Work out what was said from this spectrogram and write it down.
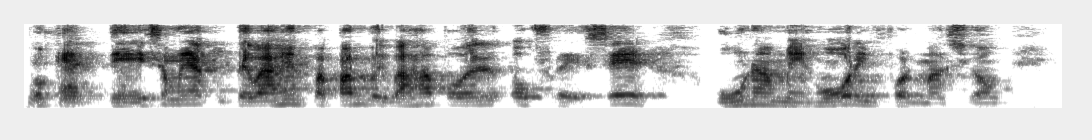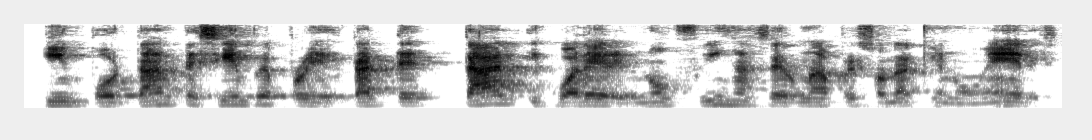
Porque de esa manera tú te vas empapando y vas a poder ofrecer una mejor información. Importante siempre proyectarte tal y cual eres. No finjas ser una persona que no eres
